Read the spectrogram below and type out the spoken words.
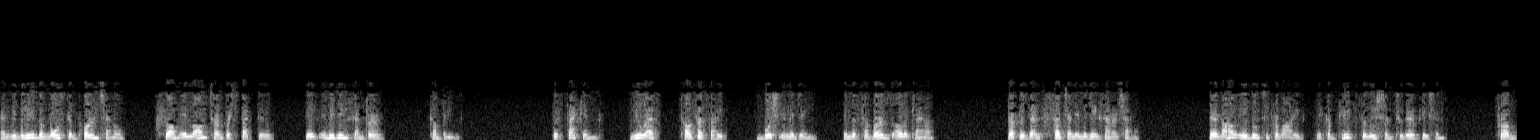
and we believe the most important channel from a long-term perspective, is imaging center companies. The second U.S. TULSA site, Bush Imaging, in the suburbs of Atlanta, represents such an imaging center channel. They're now able to provide a complete solution to their patients from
